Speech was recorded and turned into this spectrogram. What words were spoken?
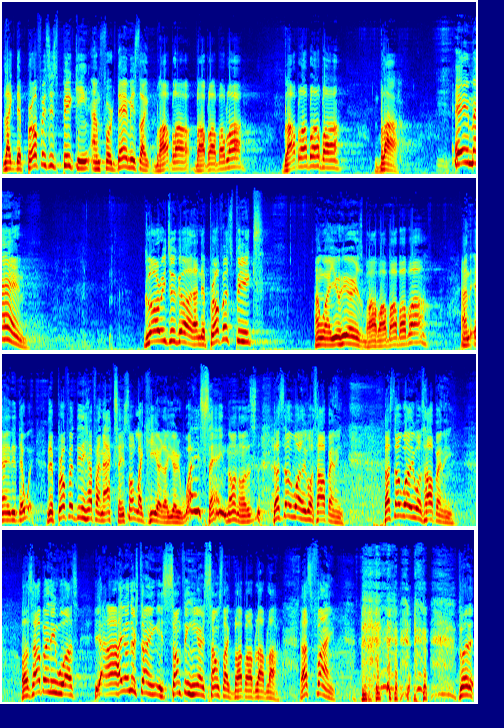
like the prophet is speaking, and for them it's like blah, blah, blah, blah, blah, blah, blah, blah, blah, blah, blah. Amen. Glory to God. And the prophet speaks, and what you hear is blah, blah, blah, blah, blah. And, and the, the, prophet didn't have an accent. It's not like here that you're, what is saying? No, no, that's, that's not what was happening. That's not what was happening. What's happening was, yeah, I understand it's something here sounds like blah, blah, blah, blah. That's fine. but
